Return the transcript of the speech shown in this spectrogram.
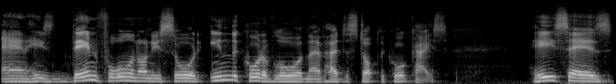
And he's then fallen on his sword in the court of law, and they've had to stop the court case. He says,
